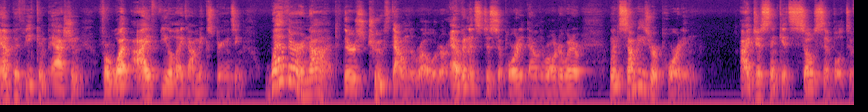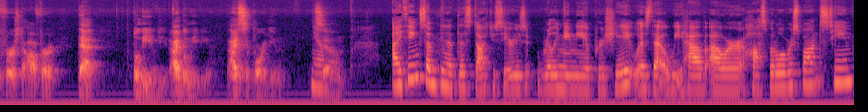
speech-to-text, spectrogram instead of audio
empathy, compassion for what I feel like I'm experiencing, whether or not there's truth down the road or evidence to support it down the road or whatever. When somebody's reporting, I just think it's so simple to first offer that believe you. I believe you. I support you. Yeah. So I think something that this docu series really made me appreciate was that we have our hospital response team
